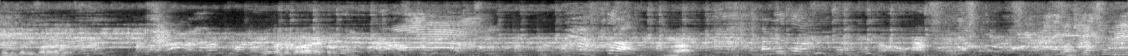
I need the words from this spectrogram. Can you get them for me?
ভেজিটারি করা হবে এখানে করা হবে একটা তো। হ্যাঁ দশটা কুড়ি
